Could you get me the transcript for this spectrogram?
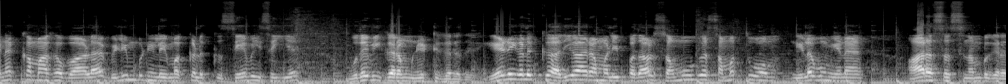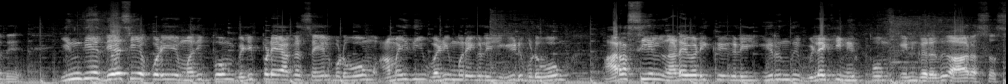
இணக்கமாக வாழ விளிம்பு நிலை மக்களுக்கு சேவை செய்ய உதவிகரம் நீட்டுகிறது. ஏழைகளுக்கு அதிகாரம் அளிப்பதால் சமூக சமத்துவம் நிலவும் என ஆர்எஸ்எஸ் நம்புகிறது. இந்திய தேசிய கொடியை மதிப்போம் வெளிப்படையாக செயல்படுவோம் அமைதி வழிமுறைகளில் ஈடுபடுவோம் அரசியல் நடவடிக்கைகளில் இருந்து விலகி நிற்போம் என்கிறது ஆர்எஸ்எஸ்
